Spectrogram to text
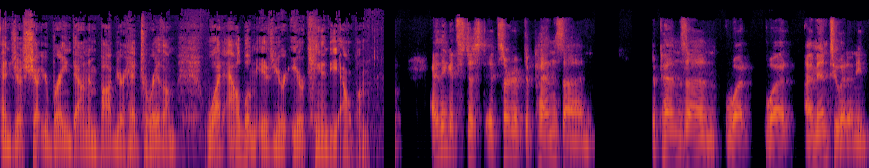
and just shut your brain down and bob your head to rhythm, what album is your ear candy album? I think it's just it sort of depends on depends on what what I'm into at any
